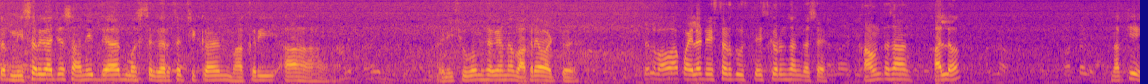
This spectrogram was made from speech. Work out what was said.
तर निसर्गाच्या सानिध्यात मस्त घरचं चिकन भाकरी आ हा हा. आणि शुभम सगळ्यांना भाकऱ्या वाटतोय. चल भावा पहिला टेस्ट तर तू टेस्ट करून सांग कसं आहे. खाऊन तर सांग. खाल्लं नक्की.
